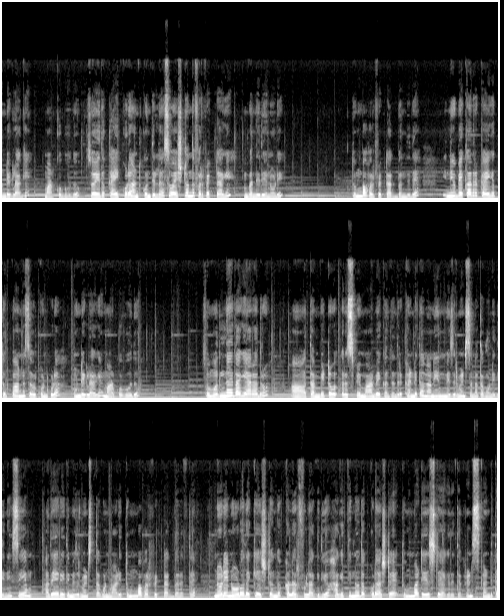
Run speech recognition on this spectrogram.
ಉಂಡೆಗಳಾಗಿ ಮಾಡ್ಕೋಬಹುದು ಸೊ ಇದು ಕೈ ಕೂಡ ಅಂಟ್ಕೊಂತಿಲ್ಲ. ಸೊ ಇಷ್ಟೊಂದು ಪರ್ಫೆಕ್ಟಾಗಿ ಬಂದಿದೆ ನೋಡಿ. ತುಂಬ ಪರ್ಫೆಕ್ಟಾಗಿ ಬಂದಿದೆ. ನೀವು ಬೇಕಾದರೆ ಕೈಗೆ ತುಪ್ಪವನ್ನು ಸವರ್ಕೊಂಡು ಕೂಡ ಉಂಡೆಗಳಾಗಿ ಮಾಡ್ಕೋಬಹುದು ಸೊ ಮೊದಲನೇದಾಗಿ ಯಾರಾದರೂ ತಂಬಿಟ್ಟು ರೆಸಿಪಿ ಮಾಡಬೇಕಂತಂದರೆ ಖಂಡಿತ ನಾನೇನು ಮೆಜರ್ಮೆಂಟ್ಸನ್ನು ತೊಗೊಂಡಿದ್ದೀನಿ. ಸೇಮ್ ಅದೇ ರೀತಿ ಮೆಜರ್ಮೆಂಟ್ಸ್ ತೊಗೊಂಡು ಮಾಡಿ ತುಂಬ ಪರ್ಫೆಕ್ಟಾಗಿ ಬರುತ್ತೆ. ನೋಡಿ, ನೋಡೋದಕ್ಕೆ ಎಷ್ಟೊಂದು ಕಲರ್ಫುಲ್ ಆಗಿದೆಯೋ ಹಾಗೆ ತಿನ್ನೋದಕ್ಕೆ ಕೂಡ ಅಷ್ಟೇ ತುಂಬ ಟೇಸ್ಟಿಯಾಗಿರುತ್ತೆ ಫ್ರೆಂಡ್ಸ್ ಖಂಡಿತ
